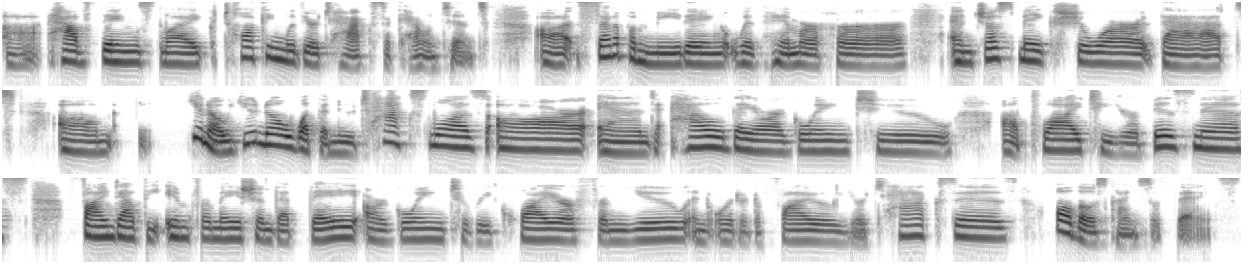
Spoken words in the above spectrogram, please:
uh, have things like talking with your tax accountant, uh, set up a meeting with him or her, and just make sure that um, you know you know what the new tax laws are and how they are going to apply to your business find out the information that they are going to require from you in order to file your taxes all those kinds of things.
